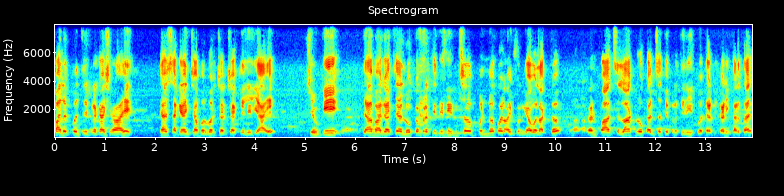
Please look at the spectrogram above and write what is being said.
पालकमंत्री प्रकाशराव आहेत त्या सगळ्यांच्या बरोबर चर्चा केलेली आहे. शेवटी त्या भागातल्या लोकप्रतिनिधींचं म्हणणं पण ऐकून घ्यावं लागतं. कारण पाच लाख लोकांचं ते प्रतिनिधित्व त्या ठिकाणी करतायत.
